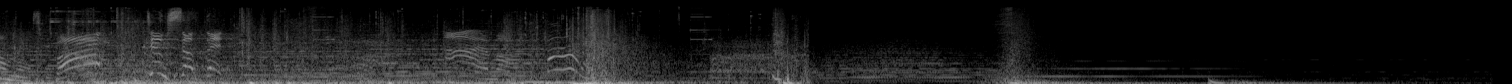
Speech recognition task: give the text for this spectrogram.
Don't mess Bob, do!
